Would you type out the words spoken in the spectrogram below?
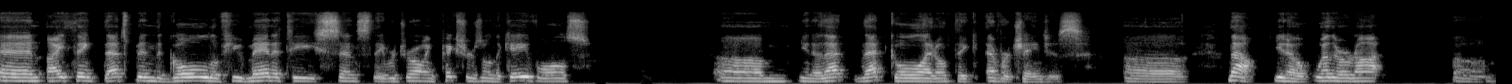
And I think that's been the goal of humanity since they were drawing pictures on the cave walls. Um, you know that that goal I don't think ever changes. Uh, now, you know whether or not um,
